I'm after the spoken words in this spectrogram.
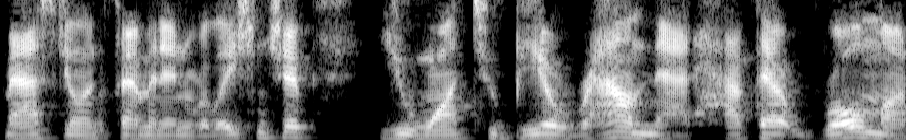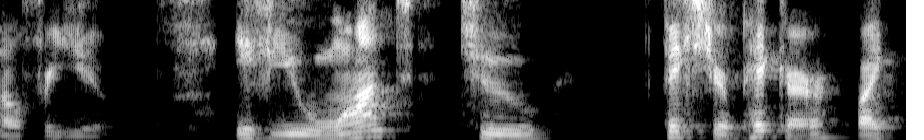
masculine feminine relationship, you want to be around that, have that role model for you. If you want to fix your picker, like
